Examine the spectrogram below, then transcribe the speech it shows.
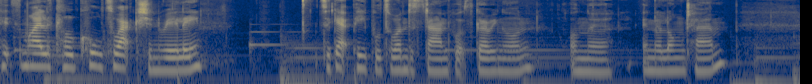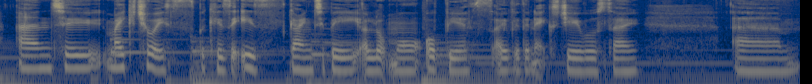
it's my little call to action, really, to get people to understand what's going on on the in the long term and to make a choice because it is going to be a lot more obvious over the next year or so um,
